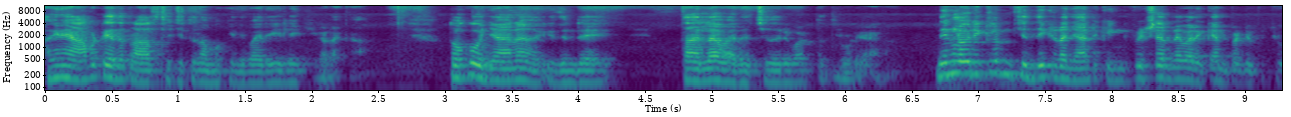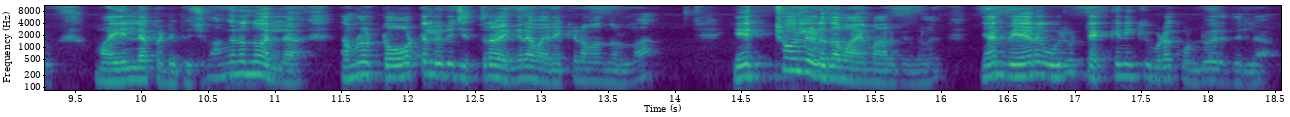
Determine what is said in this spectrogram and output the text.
അങ്ങനെ ആവട്ടെ എന്ന് പ്രാർത്ഥിച്ചിട്ട് നമുക്ക് നമുക്കിനി വരയിലേക്ക് കിടക്കാം. നോക്കൂ ഞാൻ ഇതിന്റെ തല വരച്ചത് ഒരു വട്ടത്തിലൂടെയാണ്. നിങ്ങൾ ഒരിക്കലും ചിന്തിക്കണം ഞാൻ കിങ്ഫിഷറിനെ വരയ്ക്കാൻ പഠിപ്പിച്ചു മയിലിനെ പഠിപ്പിച്ചു അങ്ങനൊന്നുമല്ല. നമ്മൾ ടോട്ടൽ ഒരു ചിത്രം എങ്ങനെ വരയ്ക്കണമെന്നുള്ള ഏറ്റവും ലളിതമായ മാർഗങ്ങൾ. ഞാൻ വേറെ ഒരു ടെക്നിക്ക് ഇവിടെ കൊണ്ടുവരുന്നില്ല.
